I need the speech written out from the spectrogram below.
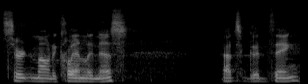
certain amount of cleanliness. That's a good thing.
